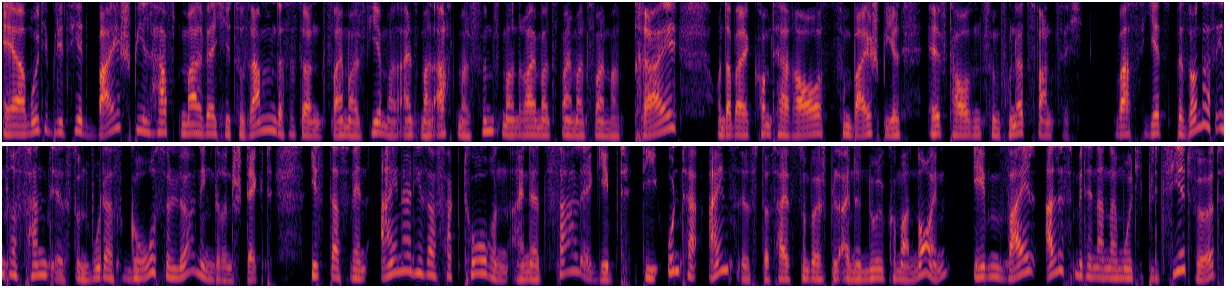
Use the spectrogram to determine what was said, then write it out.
Er multipliziert beispielhaft mal welche zusammen. Das ist dann 2 mal 4 mal 1 mal 8 mal 5 mal 3 mal 2 mal 2 mal 3. Und dabei kommt heraus zum Beispiel 11.520. Was jetzt besonders interessant ist und wo das große Learning drin steckt, ist, dass wenn einer dieser Faktoren eine Zahl ergibt, die unter 1 ist, das heißt zum Beispiel eine 0,9, eben weil alles miteinander multipliziert wird,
